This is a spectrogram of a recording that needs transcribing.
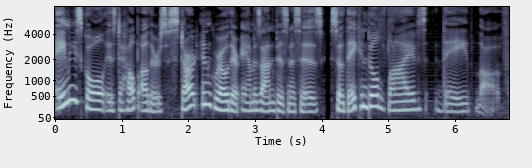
Amy's goal is to help others start and grow their Amazon businesses so they can build lives they love.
